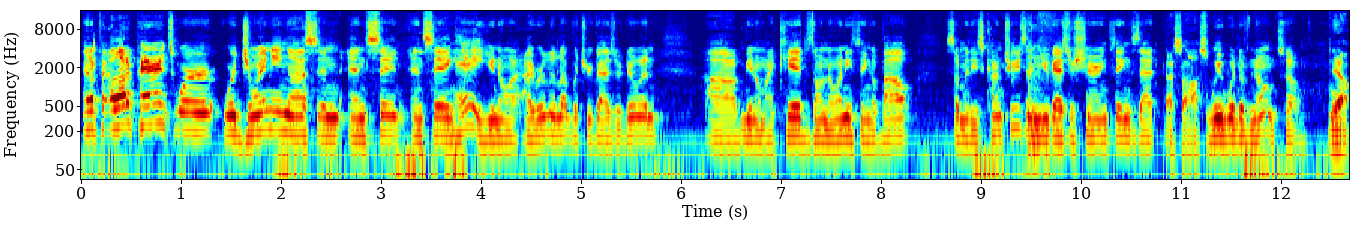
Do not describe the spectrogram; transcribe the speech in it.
and a, a lot of parents were were joining us and and saying and saying, hey, you know, I, I really love what you guys are doing. Um, you know, my kids don't know anything about some of these countries, and you guys are sharing things that That's awesome. we would have known. So yeah.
